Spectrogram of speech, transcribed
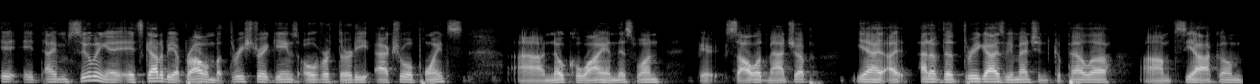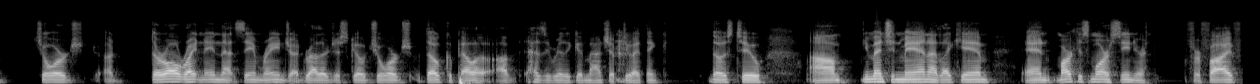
it. it I'm assuming it, has got to be a problem. But three straight games over 30 actual points. Uh, no Kawhi in this one. Very solid matchup. Yeah, I, out of the three guys we mentioned, Capela, um, Siakam, George, uh, they're all right in that same range. I'd rather just go George, though Capela uh, has a really good matchup too. I think those two. Um, you mentioned Mann, I like him, and Marcus Morris Sr. for five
